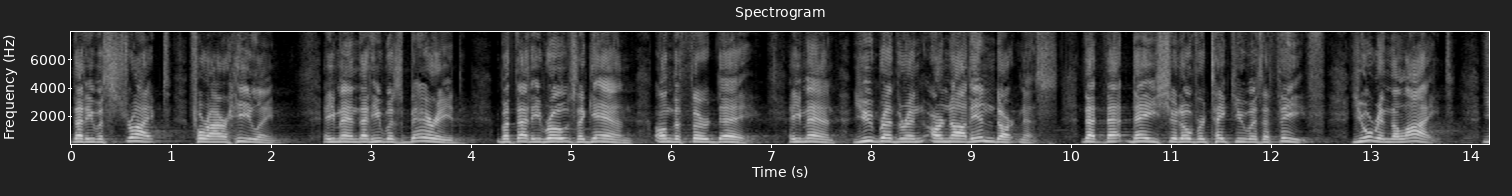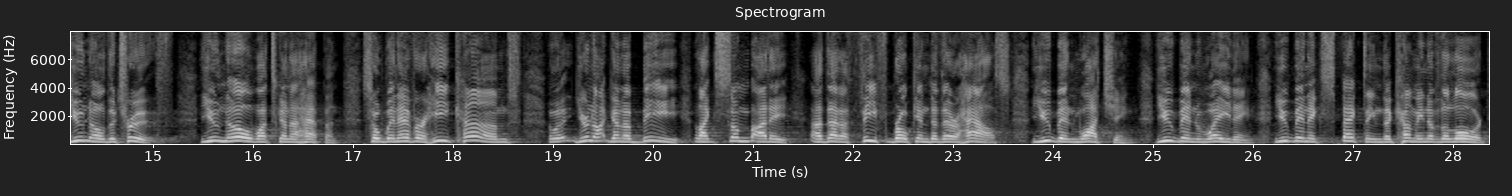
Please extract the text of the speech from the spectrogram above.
that he was striped for our healing. Amen. That he was buried, but that he rose again on the third day. Amen. You, brethren, are not in darkness, that that day should overtake you as a thief. You're in the light. You know the truth you know what's going to happen. So whenever he comes, you're not going to be like somebody uh, that a thief broke into their house. You've been watching, you've been waiting, you've been expecting the coming of the Lord.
